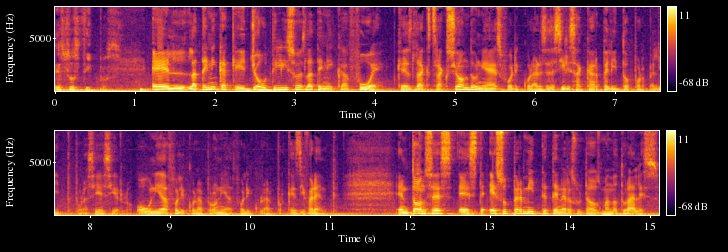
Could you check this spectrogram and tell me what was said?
estos tipos? la técnica que yo utilizo es la técnica FUE, que es la extracción de unidades foliculares, es decir, sacar pelito por pelito, por así decirlo, o unidad folicular por unidad folicular, porque es diferente. Entonces, este, eso permite tener resultados más naturales,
